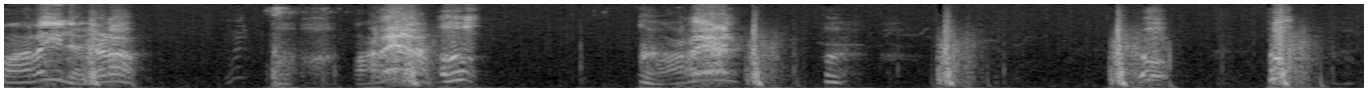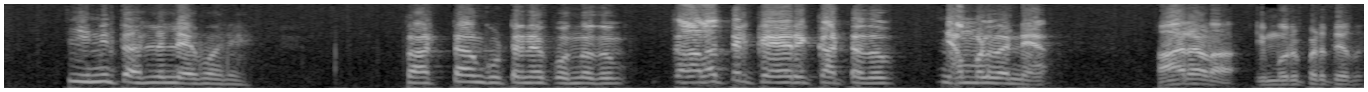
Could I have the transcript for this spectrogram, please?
പറയില്ല കേടാ പറയാ. പറയാൻ. ഇനി തല്ലല്ലേ മോനെ? തട്ടാൻകുട്ടനെ കൊന്നതും കളത്തിൽ കയറി കട്ടതും നമ്മൾ തന്നെയാ. ആരാടാ ഈ മുറിപ്പെടുത്തിയത്?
